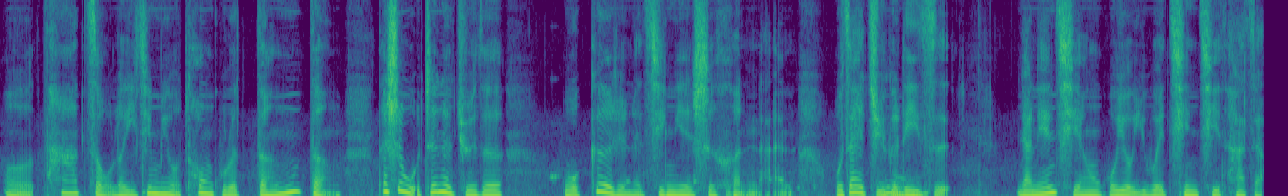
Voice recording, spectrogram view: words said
呃，他走了已经没有痛苦了等等。但是我真的觉得我个人的经验是很难。我再举个例子，两年前我有一位亲戚，他在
